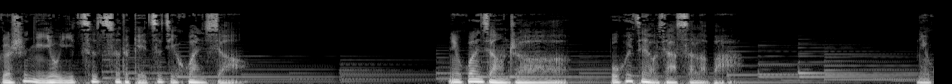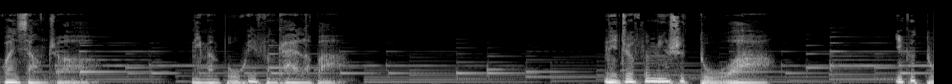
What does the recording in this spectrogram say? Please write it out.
可是你又一次次的给自己幻想，你幻想着。不会再有下次了吧？你幻想着，你们不会分开了吧？你这分明是赌啊！一个赌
